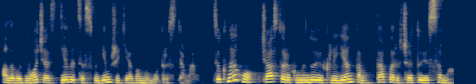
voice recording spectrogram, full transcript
але водночас ділиться своїм життєвими мудростями. Цю книгу часто рекомендую клієнтам та перечитую сама.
